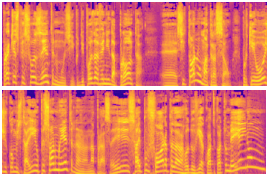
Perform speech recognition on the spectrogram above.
para que as pessoas entrem no município. Depois da avenida pronta, é, se torna uma atração. Porque hoje, como está aí, o pessoal não entra na, na praça. Ele sai por fora pela rodovia 446 e não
